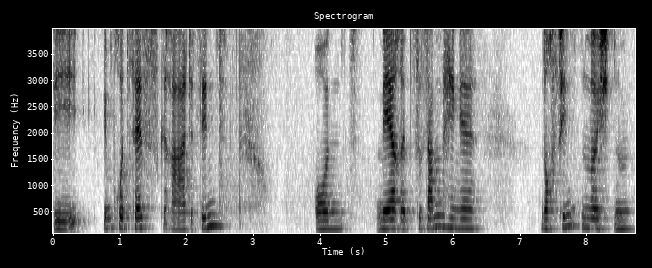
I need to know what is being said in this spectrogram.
die im Prozess gerade sind und mehrere Zusammenhänge noch finden möchten,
